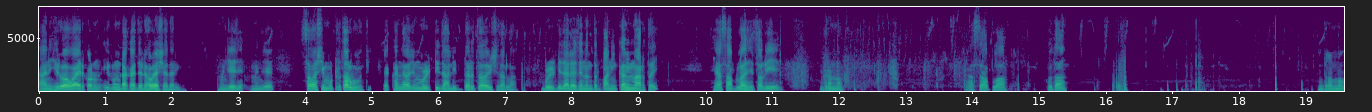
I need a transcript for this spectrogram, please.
आणि हिरवं वायर काढून इकडून टाकायचं ढवळ्या शेजारी. म्हणजे म्हणजे सवाशी मोटर चालू होती. एखाद्या वाजून बुलटी झाली तर चला विषय झाला बुलटी झाल्याच्यानंतर पाणी कमी मारतं आहे हे असं आपलं हे चालू आहे. मित्रांनो असा आपला होता. मित्रांनो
